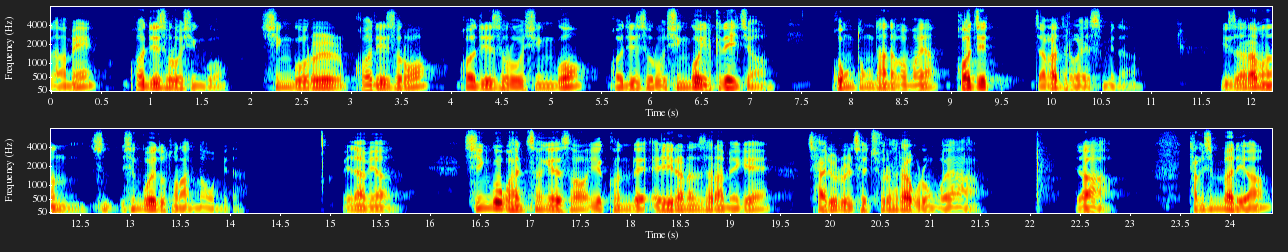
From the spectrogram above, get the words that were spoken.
다음에 거짓으로 신고 신고를 거짓으로 거짓으로 신고 거짓으로 신고 이렇게 돼 있죠. 공통 단어가 뭐야? 거짓자가 들어가 있습니다. 이 사람은 신고해도 돈 안 나옵니다. 왜냐하면 신고 관청에서 예컨대 A라는 사람에게 자료를 제출하라고 그런 거야. 야 당신 말이야.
